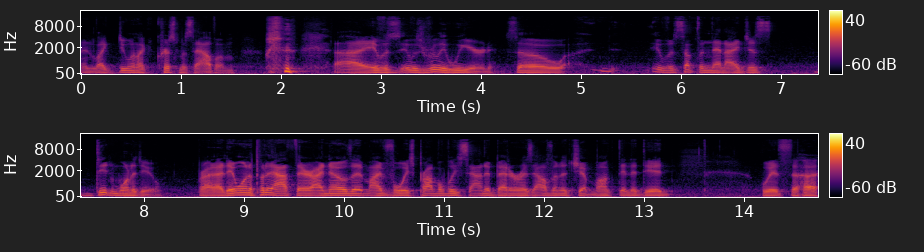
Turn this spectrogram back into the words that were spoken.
and like doing like a Christmas album. uh, it was it was really weird. So it was something that I just didn't want to do. Right, I didn't want to put it out there. I know that my voice probably sounded better as Alvin the Chipmunk than it did with uh,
